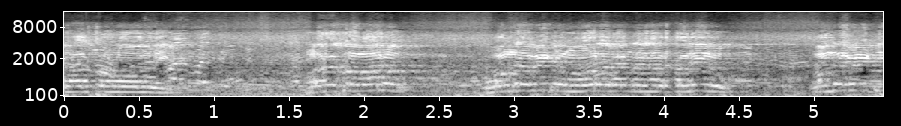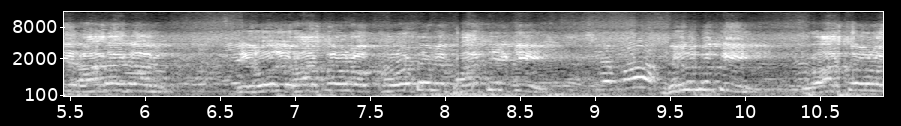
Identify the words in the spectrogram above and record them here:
రాష్ట్రంలో ఉంది. మరొక వారు వంగవీటి మౌనరంగ గారి తనయులు వంగవీటి రాధా గారు ఈ రోజు రాష్ట్రంలో కూటమి పార్టీకి గెలుపుకి రాష్ట్రంలో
